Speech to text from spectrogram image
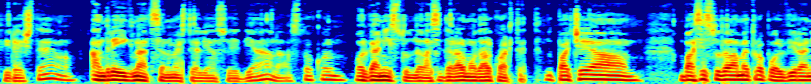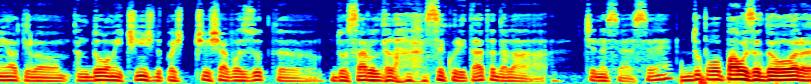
firește, Andrei Ignat se numește el e în Suedia, la Stockholm, organistul de la Sideral Modal Quartet. După aceea, basistul de la Metropol, Vira Niotilo, în 2005, după ce și-a văzut uh, dosarul de la securitate, de la CNSAS. După o pauză de o oră,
